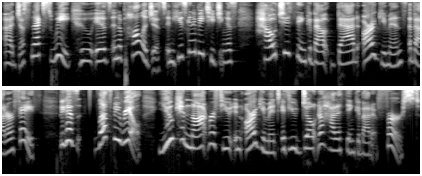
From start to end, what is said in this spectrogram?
uh, just next week who is an apologist, and he's going to be teaching us how to think about bad arguments about our faith. Because let's be real, you cannot refute an argument if you don't know how to think about it first.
